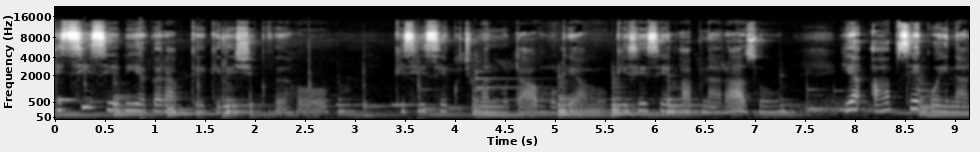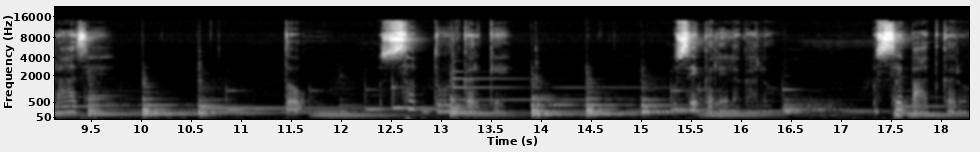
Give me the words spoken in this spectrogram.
किसी से भी अगर आपके गिले शिकवे हो, किसी से कुछ मनमुटाव हो गया हो, किसी से आप नाराज़ हो या आपसे कोई नाराज़ है तो सब दूर करके उसे गले लगा उससे बात करो।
